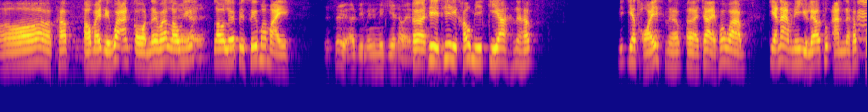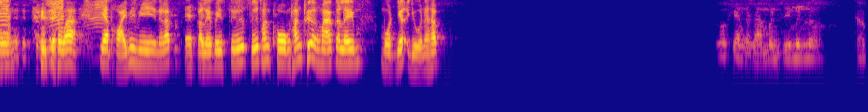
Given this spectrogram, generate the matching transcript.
อ๋อครับ เอาหมายถึงว่าอันก่อนเลยว่าเรานี้เออ เราเลยไปซื้อมาใหม่ ไปซื้อเอาที่มันมีเกียร์ถอยเออที่ที่เขามีเกียร์นะครับ มีเกียร์ถอยนะครับเออใช่ เพราะว่า เกียร์หน้ามันมีอยู่แล้วทุกอันนะครับโครงแต่ว่าเกียร์ถอยไม่มีนะครับ ก็เลยไปซื้อซื้อทั้งโครงทั้งเครื่องมาก็เลยหมดเยอะอยู่นะครับก็เคียงก็สามหมื่นสี่หมื่นเนาะครับ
